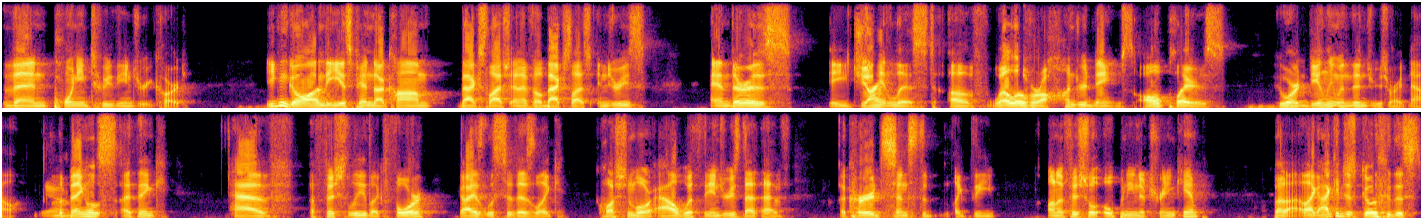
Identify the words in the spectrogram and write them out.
than pointing to the injury card. You can go on the ESPN.com backslash NFL backslash injuries, and there is a giant list of well over a hundred names, all players who are dealing with injuries right now. Yeah. The Bengals, I think, have officially like four guys listed as like questionable or out with the injuries that have occurred since the like the unofficial opening of training camp. But uh, like I could just go through this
